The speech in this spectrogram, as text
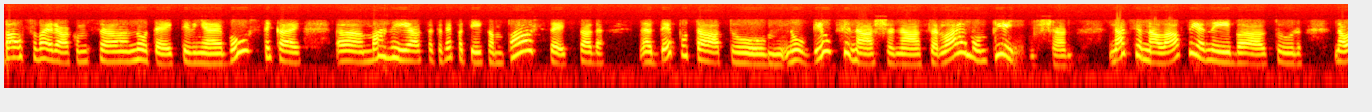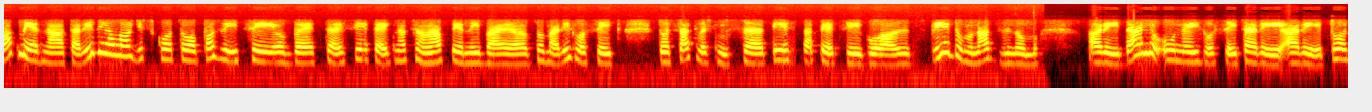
balsu vairākums uh, noteikti viņai būs, tikai uh, man jāsaka nepatīkam pārsteigts tāda uh, deputātu nu, vilcināšanās ar lēmumu pieņemšanu. Nacionālā apvienība tur nav apmierināta ar ideoloģisko to pozīciju, bet es ieteiktu Nacionālajai apvienībai uh, tomēr izlasīt to satversmes uh, tiesas attiecīgo spriedumu un atzinumu arī daļu un izlasīt arī, arī tos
